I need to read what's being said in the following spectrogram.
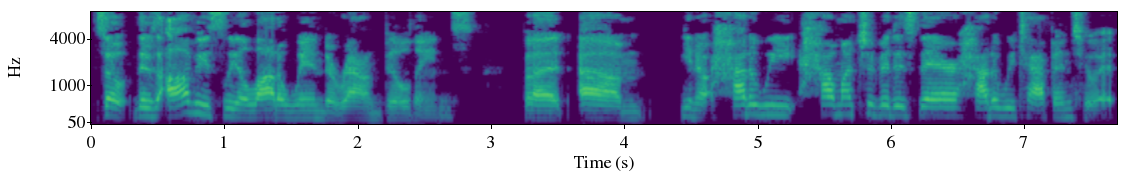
So there's obviously a lot of wind around buildings, but um, you know, how do we? How much of it is there? How do we tap into it?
